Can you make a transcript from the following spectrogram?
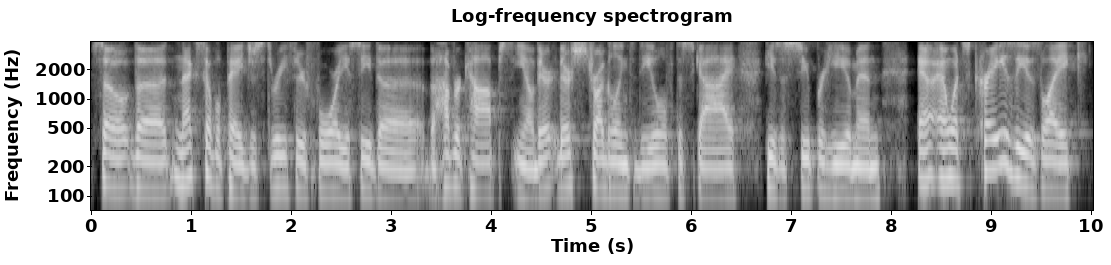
So the next couple pages three through four you see the the hover cops you know they're they're struggling to deal with this guy. He's a superhuman. And, and what's crazy is like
